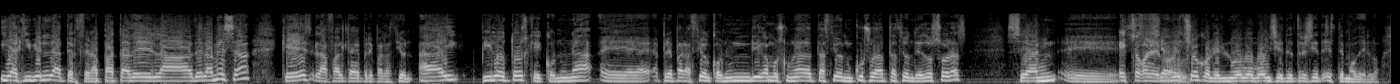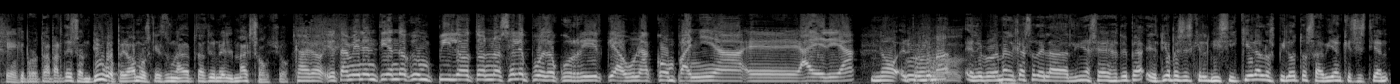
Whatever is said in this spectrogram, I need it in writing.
Y aquí viene la tercera pata de la, de la mesa, que es la falta de preparación. Hay pilotos que con una eh, preparación, con un, digamos, una adaptación, un curso de adaptación de dos horas, se han, eh, Hecho con el se han Boeing. hecho con el nuevo Boeing 737, este modelo. Sí. Que por otra parte es antiguo, pero vamos, que es una adaptación, el Max 8. Claro, yo también entiendo que un piloto no se le puede ocurrir que a una compañía eh, aérea... No, el problema, el problema en el caso de las líneas aéreas etíope- etíopes es que ni siquiera los pilotos sabían que existían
